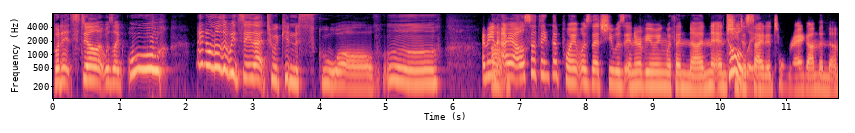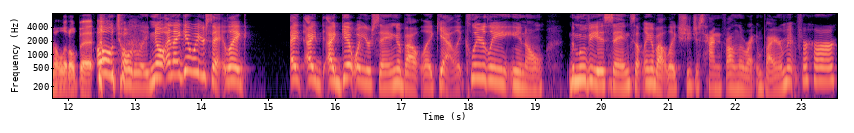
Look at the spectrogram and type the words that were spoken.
but it still it was like, ooh, I don't know that we'd say that to a kid in a school. Ooh. I mean, Um, I also think the point was that she was interviewing with a nun and Totally. she decided to rag on the nun a little bit. oh totally no and i get what you're saying like I, I i get what you're saying about like yeah like clearly you know the movie is saying something about like she just hadn't found the right environment for her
